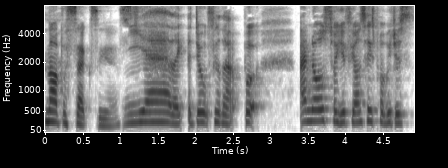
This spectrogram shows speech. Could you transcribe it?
Not the sexiest. yeah, like I don't feel that. But and also your fiance is probably just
